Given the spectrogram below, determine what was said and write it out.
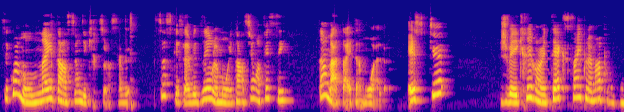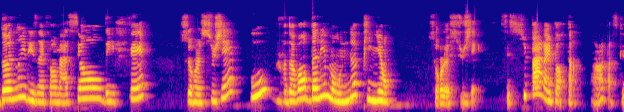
C'est quoi mon intention d'écriture? Ça, ça, ce que ça veut dire, le mot intention, en fait, c'est dans ma tête à moi. Est-ce que je vais écrire un texte simplement pour donner des informations, des faits sur un sujet ou je vais devoir donner mon opinion sur le sujet. C'est super important hein, parce que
